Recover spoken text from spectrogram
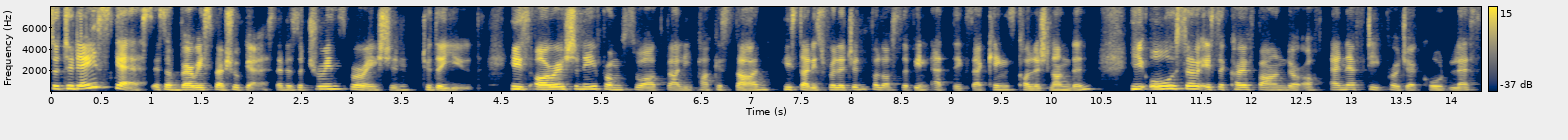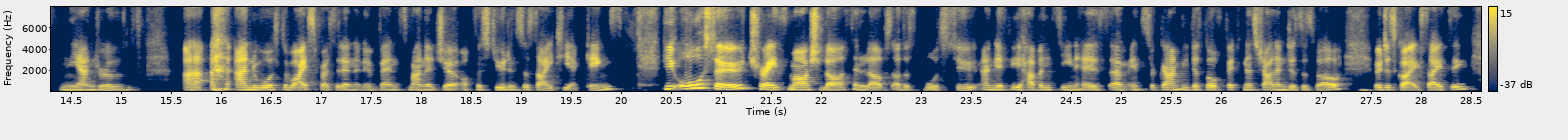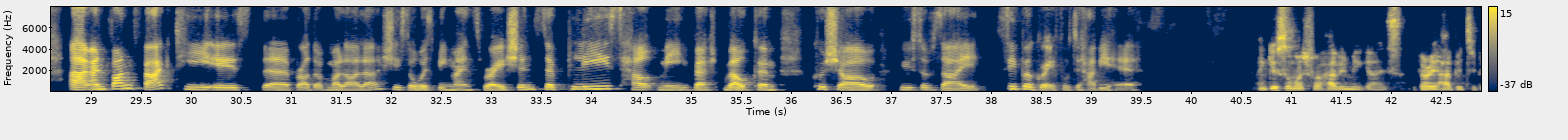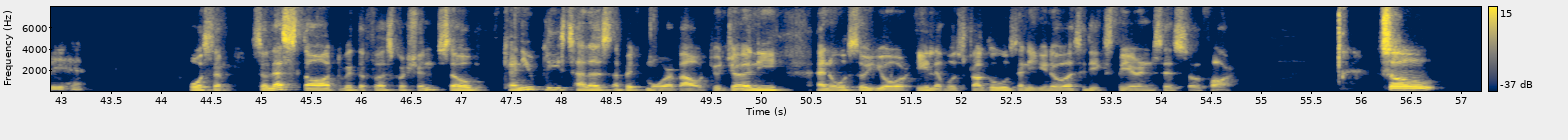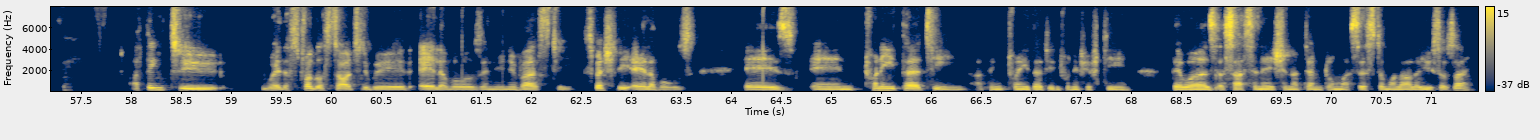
so today's guest is a very special guest and is a true inspiration to the youth. He's originally from Swat Valley, Pakistan. He studies religion, philosophy, and ethics at King's College London. He also is a co-founder of NFT project called Less Neanderthals uh, and was the vice president and events manager of a student society at King's. He also trains martial arts and loves other sports too. And if you haven't seen his um, Instagram, he does a lot of fitness challenges as well, which is quite exciting. Uh, and fun fact, he is the brother of Malala. She's always been my inspiration. So please help me ve- welcome Khushal Yousafzai. Super grateful to have you here. Thank you so much for having me, guys. Very happy to be here. Awesome. So let's start with the first question. So, can you please tell us a bit more about your journey and also your A level struggles and your university experiences so far? So, I think to where the struggle started with A levels and university, especially A levels, is in 2013, I think 2013, 2015, there was assassination attempt on my sister, Malala Yousafzai.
